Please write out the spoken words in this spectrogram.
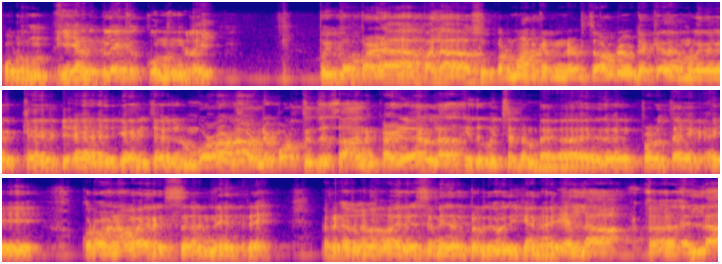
കൊള്ളും ഈ അണുക്കളെയൊക്കെ കൊന്നും കളയും. അപ്പോൾ ഇപ്പോൾ പഴയ പല സൂപ്പർ മാർക്കറ്റിന്റെ അടുത്ത് അവിടെ ഇവിടെയൊക്കെ നമ്മൾ കയറി കയറി ചെല്ലുമ്പോഴാണ് അവിടെ പുറത്ത് ഇത് സാധനം കഴുകാനുള്ള ഇത് വെച്ചിട്ടുണ്ട്. അതായത് ഇപ്പോഴത്തെ ഈ കൊറോണ വൈറസിനെതിരെ വൈറസിനെതിരെ പ്രതിരോധിക്കാനായി എല്ലാ എല്ലാ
